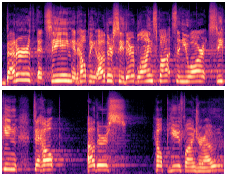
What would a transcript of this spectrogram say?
better at seeing and helping others see their blind spots than you are at seeking to help others help you find your own?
